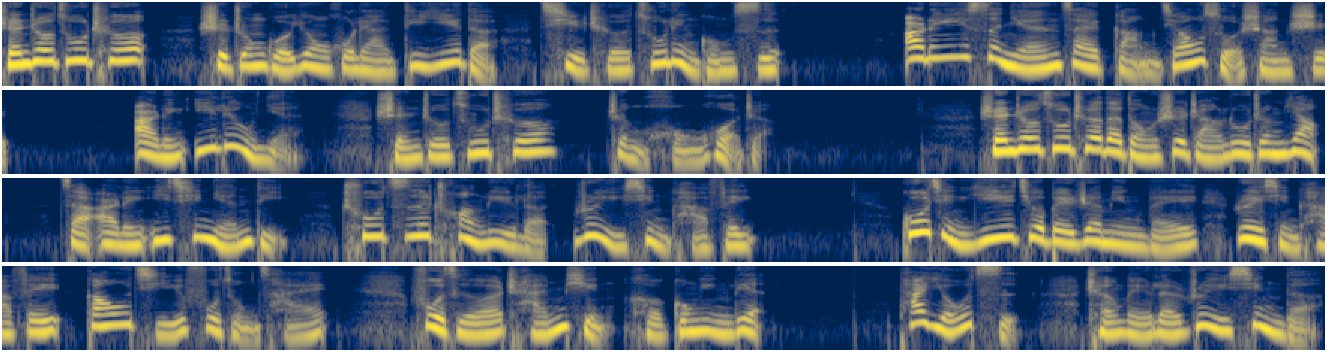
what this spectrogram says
神州租车是中国用户量第一的汽车租赁公司，二零一四年在港交所上市，二零一六年神州租车正红火着。神州租车的董事长陆正耀在二零一七年底出资创立了瑞幸咖啡，郭景一就被任命为瑞幸咖啡高级副总裁，负责产品和供应链。他由此成为了瑞幸的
